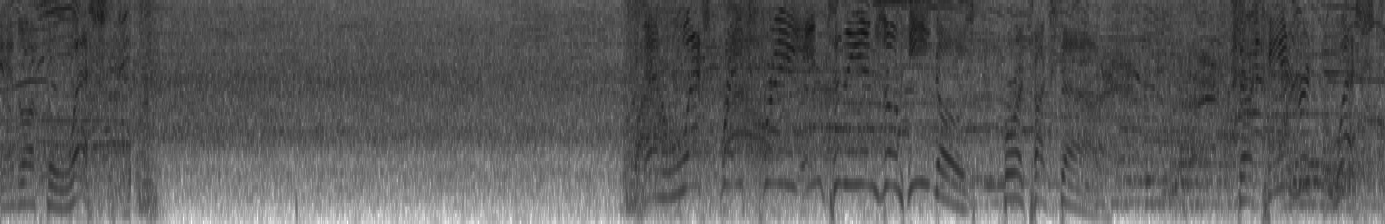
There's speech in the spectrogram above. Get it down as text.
Handoff to West. And West breaks free into the end zone. He goes for a touchdown. Charcandrick West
